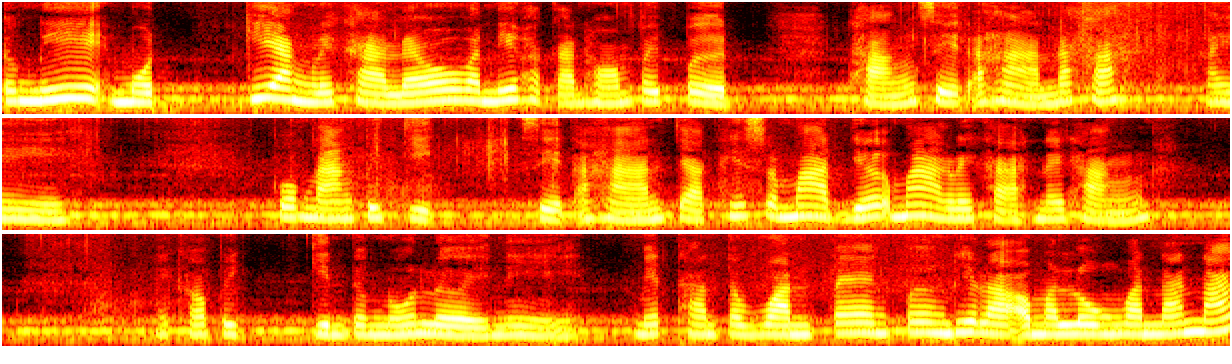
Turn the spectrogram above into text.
ตรงนี้หมดเกลี้ยงเลยค่ะ แล้ววันนี้ผักกาดหอมไปเปิดถังเศษอาหารนะคะ ให้พวกนางไปจิกเศษอาหารจากคริสต์มาสเยอะมากเลยค่ะ ในถัง ให้เขาไปกินตรงโน้นเลยนี่ เม็ดทานตะวันแป้งเปิ้งที่เราเอามาลงวันนั้นนะ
